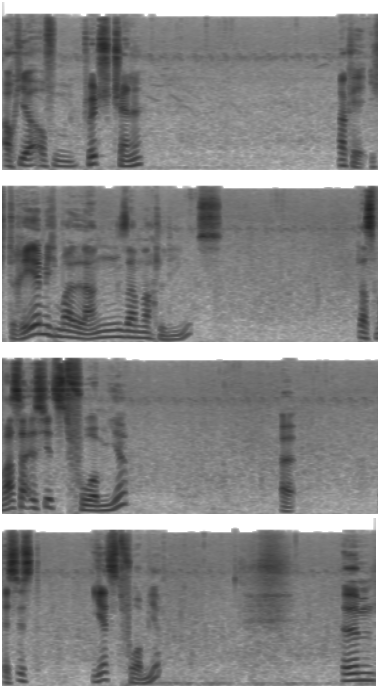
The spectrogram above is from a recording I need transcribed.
Auch hier auf dem Twitch-Channel. Okay, ich drehe mich mal langsam nach links. Das Wasser ist jetzt vor mir. Äh, es ist jetzt vor mir. Ähm.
